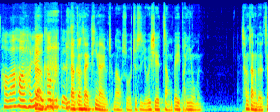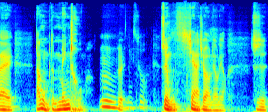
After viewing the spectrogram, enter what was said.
好吧，好，好像有 confidence。那刚才 Tina 有讲到说，就是有一些长辈朋友们，常常的在当我们的 mentor 嘛，嗯，对，没错。所以我们现在就要聊聊，就是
